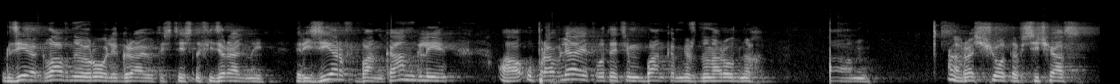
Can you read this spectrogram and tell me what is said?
где главную роль играют, естественно, Федеральный резерв, Банк Англии, управляет вот этим банком международных а, расчетов сейчас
